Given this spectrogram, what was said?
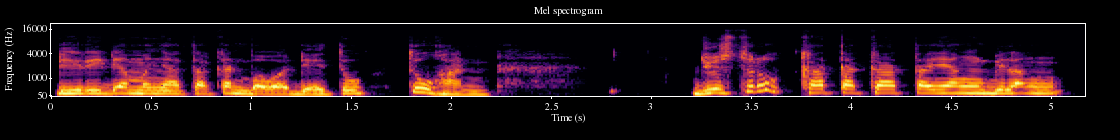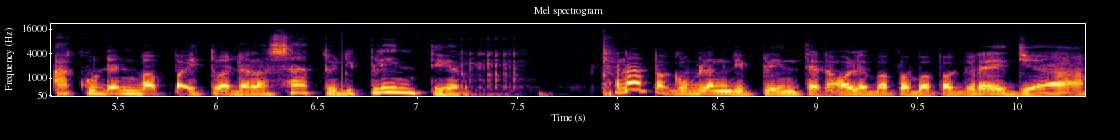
diri dia menyatakan bahwa dia itu Tuhan? Justru kata-kata yang bilang aku dan Bapak itu adalah satu dipelintir. Kenapa aku bilang dipelintir oleh bapak-bapak gereja?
